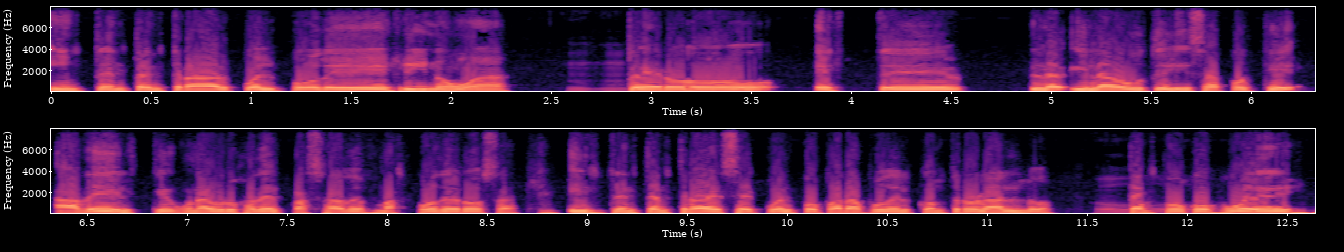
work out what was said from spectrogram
intenta entrar al cuerpo de Rinoa pero este y la utiliza porque Adel, que es una bruja del pasado, es más poderosa, intenta entrar a ese cuerpo para poder controlarlo, tampoco oh. puede.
